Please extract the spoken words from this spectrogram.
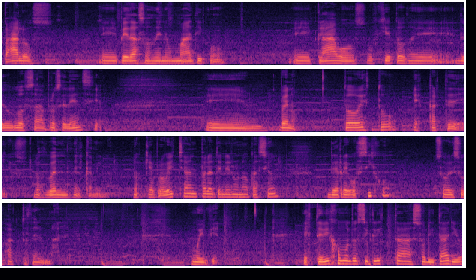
palos, eh, pedazos de neumático, eh, clavos, objetos de dudosa procedencia? Eh, bueno, todo esto es parte de ellos, los duendes del camino, los que aprovechan para tener una ocasión de regocijo sobre sus actos del mal. Muy bien. Este viejo motociclista solitario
